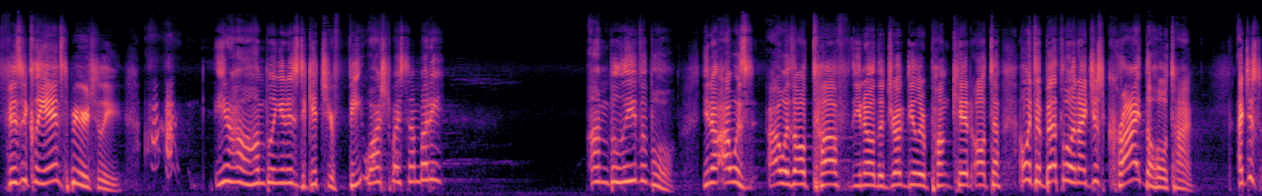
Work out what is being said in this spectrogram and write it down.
physically and spiritually. I, you know how humbling it is to get your feet washed by somebody? Unbelievable. You know, I was I was all tough, you know, the drug dealer punk kid, all tough. I went to Bethel and I just cried the whole time. I just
